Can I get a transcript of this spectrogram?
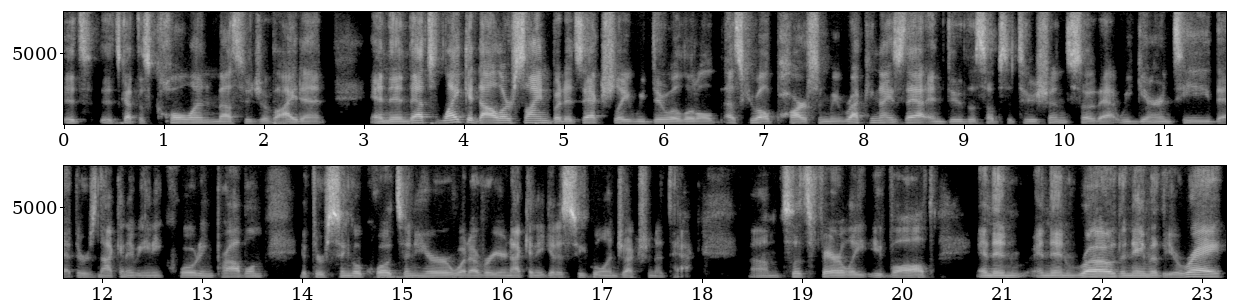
it's it's got this colon message of ident and then that's like a dollar sign, but it's actually, we do a little SQL parse and we recognize that and do the substitution so that we guarantee that there's not going to be any quoting problem. If there's single quotes in here or whatever, you're not going to get a SQL injection attack. Um, so it's fairly evolved. And then, and then row, the name of the array.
